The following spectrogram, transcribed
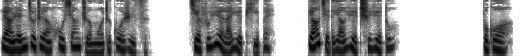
两人就这样互相折磨着过日子。姐夫越来越疲惫，表姐的药越吃越多。不过，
